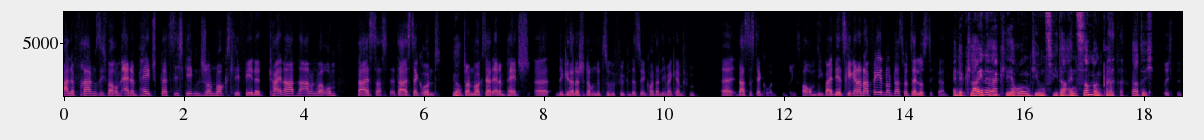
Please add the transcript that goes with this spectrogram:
Alle fragen sich, warum Adam Page plötzlich gegen John Moxley fädet. Keiner hat eine Ahnung, warum. Da ist das. Da ist der Grund. Ja. John Moxley hat Adam Page äh, eine Gehirnerschütterung hinzugefügt und deswegen konnte er nicht mehr kämpfen. Äh, das ist der Grund übrigens, warum die beiden jetzt gegeneinander fäden und das wird sehr lustig werden. Eine kleine Erklärung, die uns wieder einen Zusammenhang bringt. Fertig. Richtig.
